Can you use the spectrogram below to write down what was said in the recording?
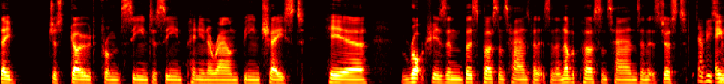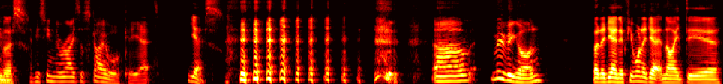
they just go from scene to scene, pinning around, being chased here, rock is in this person's hands, then it's in another person's hands, and it's just Have you seen aimless. Have you seen the Rise of Skywalker yet? Yes. um, moving on. But again, if you want to get an idea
